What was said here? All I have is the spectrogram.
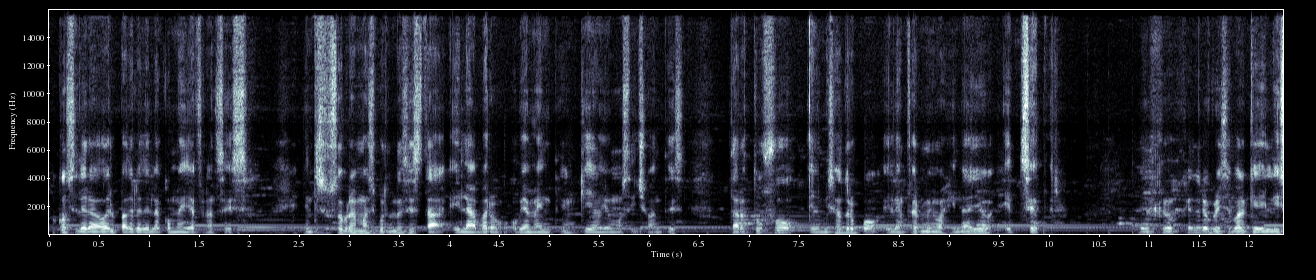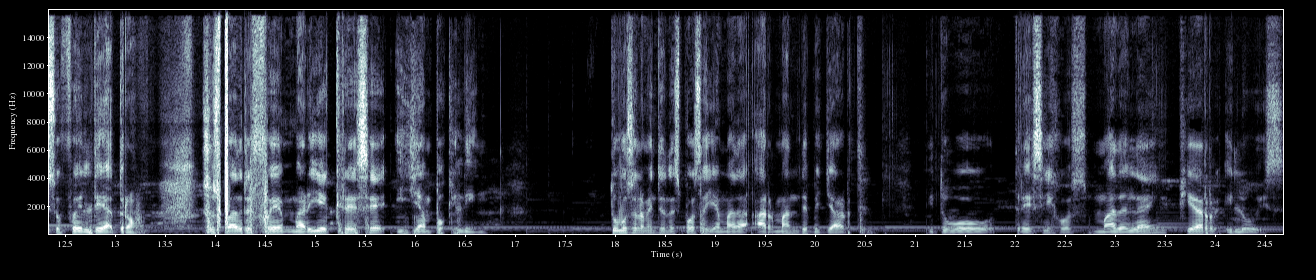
Fue considerado el padre de la comedia francesa. Entre sus obras más importantes está El Ávaro, obviamente, que ya habíamos dicho antes, Tartufo, El Misántropo, El Enfermo Imaginario, etc. El género principal que él hizo fue el teatro. Sus padres fue Marie Crece y Jean Poquelin. Tuvo solamente una esposa llamada Armande Bellart y tuvo tres hijos, Madeleine, Pierre y Louis.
